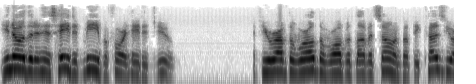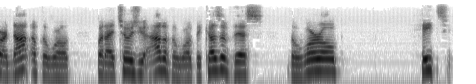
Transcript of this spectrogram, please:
you know that it has hated me before it hated you. If you were of the world, the world would love its own. But because you are not of the world, but I chose you out of the world, because of this, the world hates you.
